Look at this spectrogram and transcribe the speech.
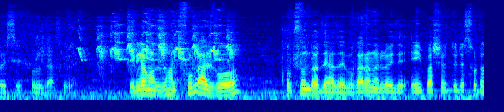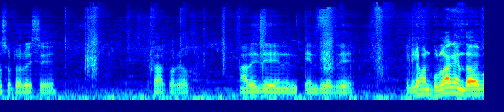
হয়েছে ফুল গাছগুলো। এগুলোর মধ্যে যখন ফুল আসব, খুব সুন্দর দেখা যাইব। কারণ হলো যে এই পাশের দুইটা ছোট ছোট রয়েছে, তারপরেও, আর এই যে ইন্ডিয়া যে এগুলো এখন বুলা গেন্দা হইব,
